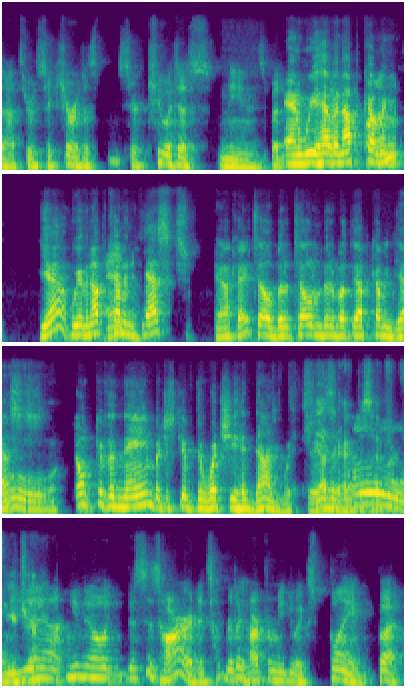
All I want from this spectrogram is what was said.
uh, through circuitous, circuitous means. But And we have an upcoming, fun. yeah, we have an upcoming guest. Yeah, okay, tell a bit, tell them a bit about the upcoming guest. Ooh. Don't give the name, but just give the what she had done with the other Teaser. guest. episode for oh, future. yeah, you know, this is hard. It's really hard for me to explain, but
